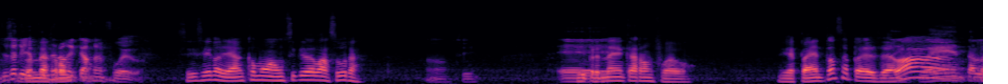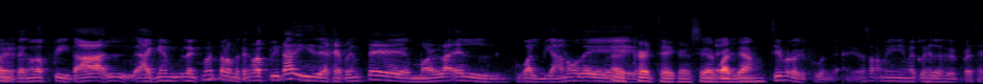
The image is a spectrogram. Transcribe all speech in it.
Yo sé que ellos prendieron el cajo en fuego. Sí, sí, lo llevan como a un sitio de basura Ah, sí. y Eh, prenden el carro en fuego. Y después entonces pues se lo va. encuentran, lo eh, meten en el hospital. Alguien lo encuentra, lo meten en el hospital y de repente Marla, el guardiano de. el caretaker, sí, el eh, guardián. Sí, pero eso a mí me ha cogido de sorpresa.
